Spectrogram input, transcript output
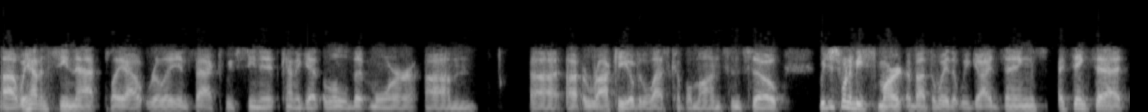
Uh, we haven't seen that play out really. In fact, we've seen it kind of get a little bit more um, uh, uh, rocky over the last couple of months. We just wanna be smart about the way that we guide things. I think that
